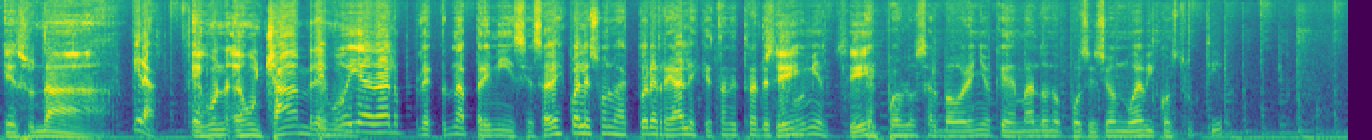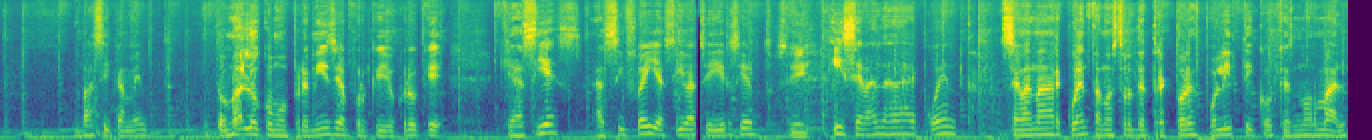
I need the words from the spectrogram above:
Es una... Mira, es un, es un chambre. Te voy a dar una premisa. ¿Sabes cuáles son los actores reales que están detrás de este movimiento? El pueblo salvadoreño que demanda una oposición nueva y constructiva. Básicamente. Tómalo como premisa porque yo creo que, que así es, así fue y así va a seguir siendo. Y se van a dar cuenta, se van a dar cuenta nuestros detractores políticos, que es normal,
